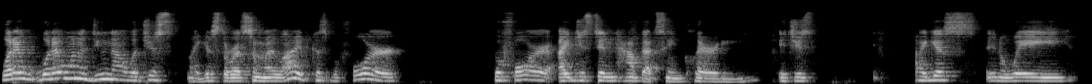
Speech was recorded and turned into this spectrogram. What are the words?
what I what I want to do now with just I guess the rest of my life because before before I just didn't have that same clarity. It just I guess in a way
